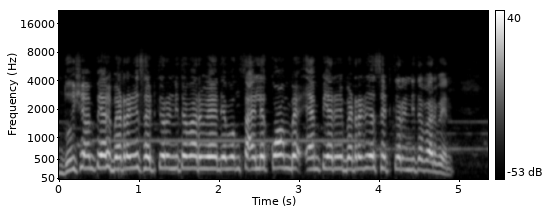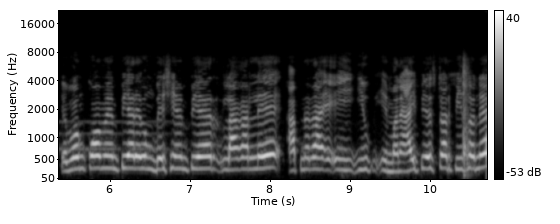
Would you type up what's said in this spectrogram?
দুইশো অ্যাম্পিয়ার ব্যাটারি সেট করে নিতে পারবেন এবং চাইলে কম অ্যাম্পিয়ারের ব্যাটারিও সেট করে নিতে পারবেন। এবং কম অ্যাম্পিয়ার এবং বেশি অ্যাম্পিয়ার লাগালে আপনারা এই ইউ মানে আইপিএসটার পিছনে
